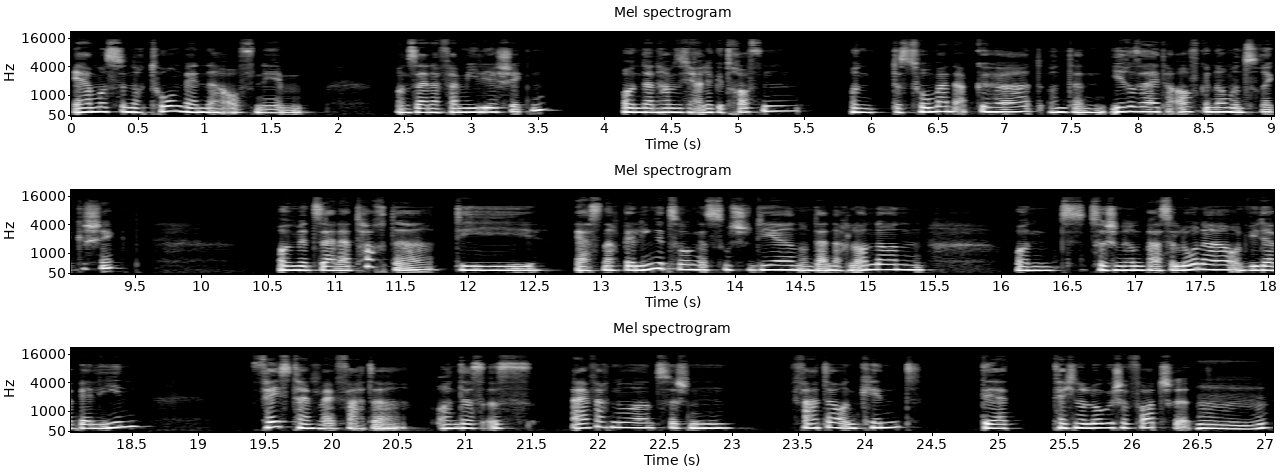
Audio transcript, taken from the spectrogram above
Er musste noch Tonbänder aufnehmen und seiner Familie schicken und dann haben sich alle getroffen und das Tonband abgehört und dann ihre Seite aufgenommen und zurückgeschickt. Und mit seiner Tochter, die erst nach Berlin gezogen ist zum Studieren und dann nach London und zwischendrin Barcelona und wieder Berlin, FaceTime mein Vater. Und das ist einfach nur zwischen Vater und Kind der technologische Fortschritt. Mhm.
